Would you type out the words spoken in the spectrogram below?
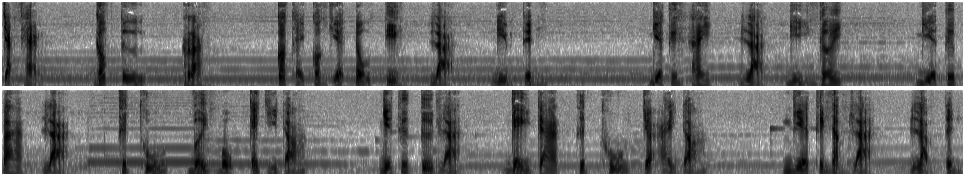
Chẳng hạn, gốc từ Ram có thể có nghĩa đầu tiên là điềm tĩnh, nghĩa thứ hai là nghỉ ngơi, nghĩa thứ ba là thích thú với một cái gì đó, nghĩa thứ tư là gây ra thích thú cho ai đó, nghĩa thứ năm là làm tình,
